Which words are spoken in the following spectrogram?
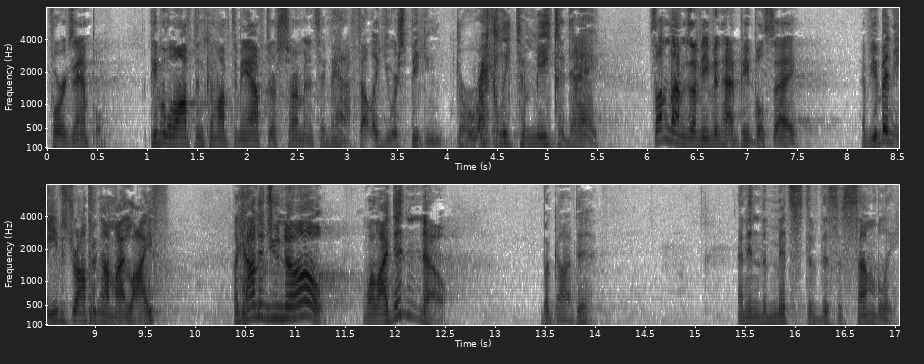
For example, people will often come up to me after a sermon and say, Man, I felt like you were speaking directly to me today. Sometimes I've even had people say, Have you been eavesdropping on my life? Like, how did you know? Well, I didn't know, but God did. And in the midst of this assembly,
